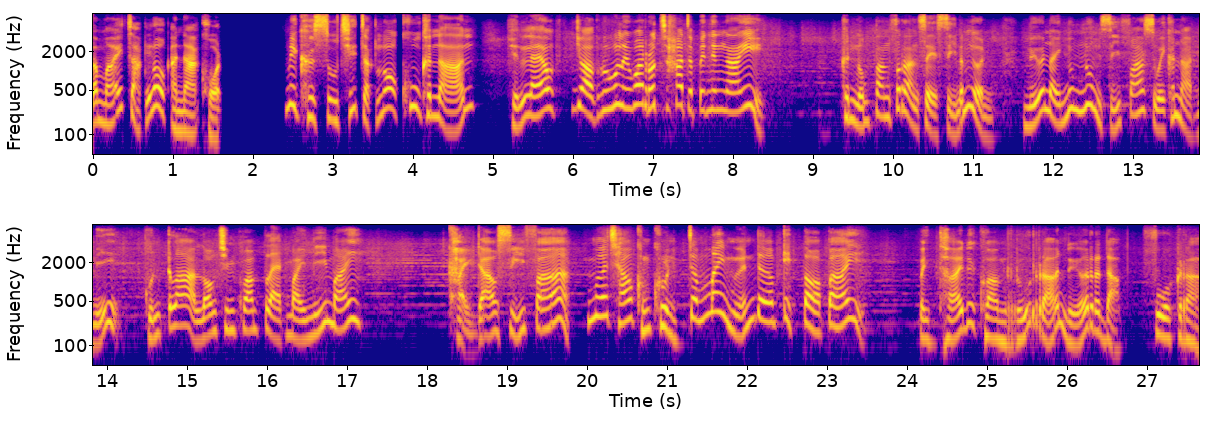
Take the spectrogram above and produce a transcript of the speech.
ลไม้จากโลกอนาคต นี่คือซูชิจากโลกคู่ขนาน เห็นแล้วอยากรู้เลยว่ารสชาติจะเป็นยังไง ขนมปังฝรั่งเศสสีน้ำเงิน เนื้อในนุ่มๆสีฟ้าสวยขนาดนี้ คุณกล้าลองชิมความแปลกใหม่นี้ไหม ไข่ดาวสีฟ้า เมื่อเช้าของคุณจะไม่เหมือนเดิมอีกต่อไป ไปท้ายด้วยความหรูหราเหนือระดับ ฟัวกรา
